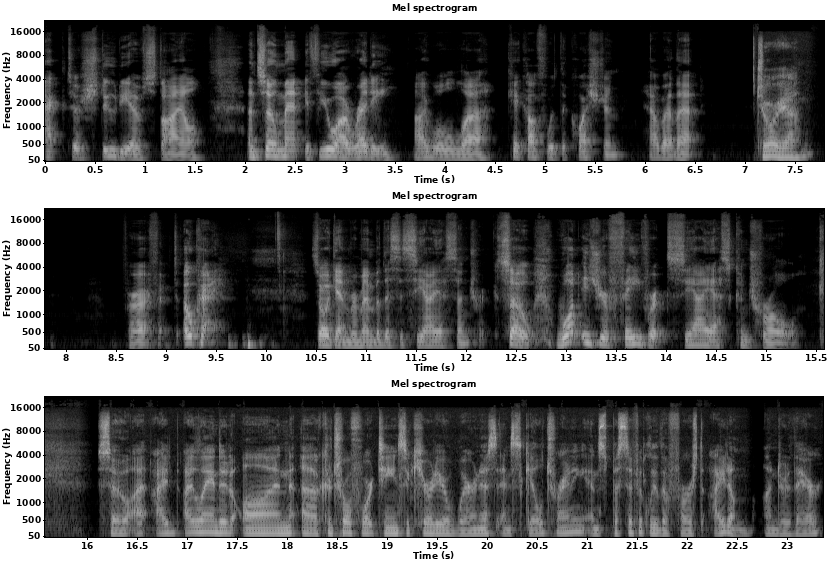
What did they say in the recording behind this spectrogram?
actor studio style. And so, Mat, if you are ready, I will uh, kick off with the question. How about that? Sure, yeah. Perfect. Okay. So, again, remember this is CIS centric. So, what is your favorite CIS control? So I, I, I landed on uh, Control 14 security awareness and skill training, and specifically the first item under there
